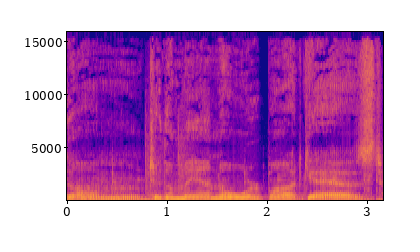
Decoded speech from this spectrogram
Welcome to the Man Whore Podcast.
